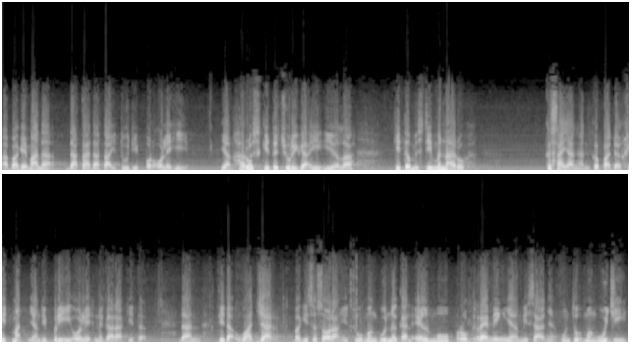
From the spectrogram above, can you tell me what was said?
uh, bagaimana data-data itu diperolehi. Yang harus kita curigai ialah kita mesti menaruh kesayangan kepada khidmat yang diberi oleh negara kita dan tidak wajar bagi seseorang itu menggunakan ilmu programmingnya misalnya untuk menguji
